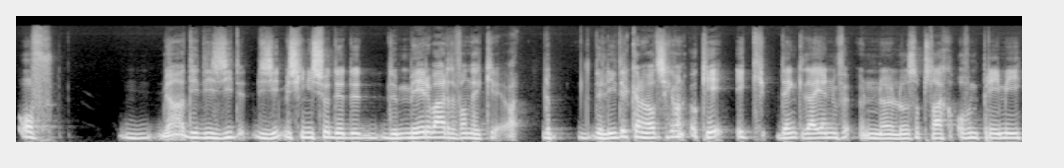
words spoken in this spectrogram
Of ja, die, die, ziet, die ziet misschien niet zo de, de, de meerwaarde van de, de, de leader kan wel zeggen van oké, ik denk dat je een, een loonsopslag of een premie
